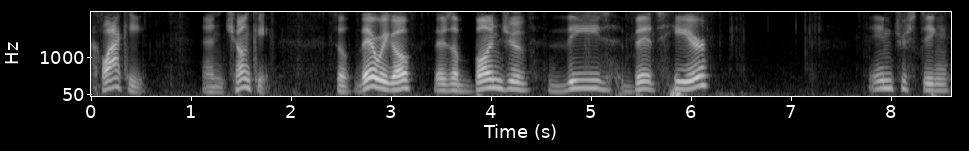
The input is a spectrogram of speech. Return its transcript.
clacky and chunky. So there we go. There's a bunch of these bits here. Interesting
